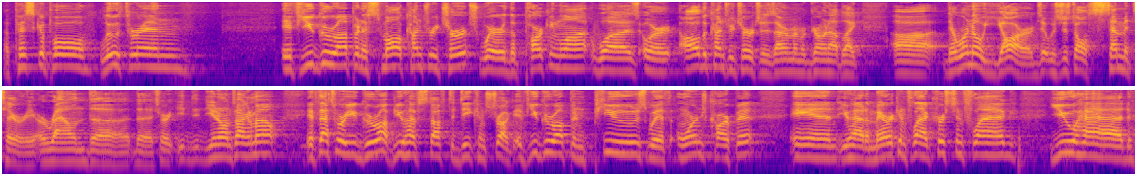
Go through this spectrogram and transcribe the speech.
Episcopal, Lutheran, if you grew up in a small country church where the parking lot was, or all the country churches, I remember growing up, like, uh, there were no yards. It was just all cemetery around the, the church. You, you know what I'm talking about? If that's where you grew up, you have stuff to deconstruct. If you grew up in pews with orange carpet and you had American flag, Christian flag, you had,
